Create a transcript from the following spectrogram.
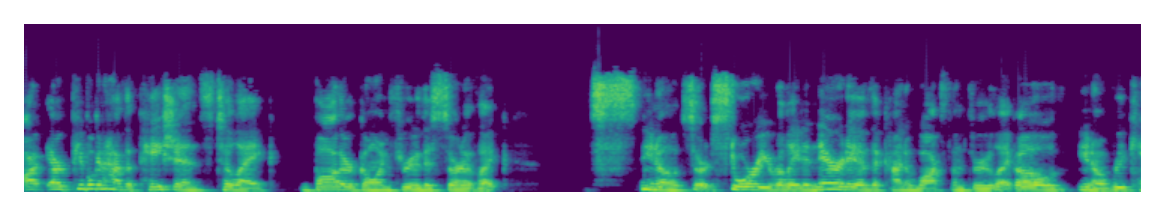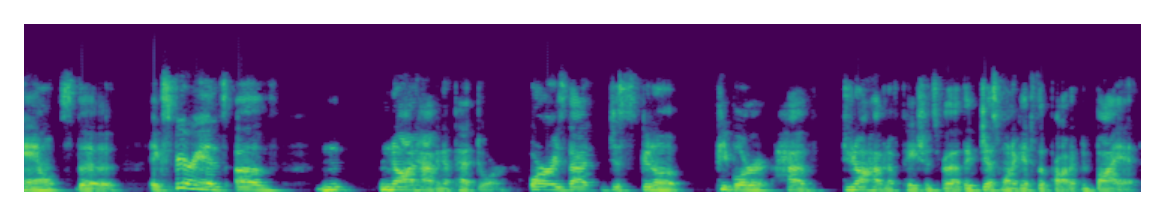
are, are people going to have the patience to like bother going through this sort of like you know sort of story related narrative that kind of walks them through like oh you know recounts the experience of n- not having a pet door. Or is that just gonna people are have do not have enough patience for that. They just want to get to the product and buy it.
